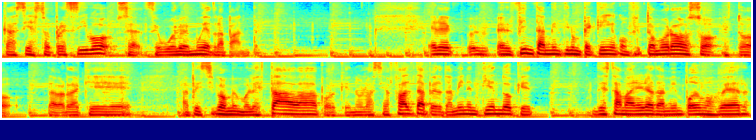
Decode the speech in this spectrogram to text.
casi es sorpresivo, se, vuelve muy atrapante. El, el, film también tiene un pequeño conflicto amoroso. Esto, la verdad que al principio me molestaba porque no lo hacía falta, pero también entiendo que de esta manera también podemos ver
